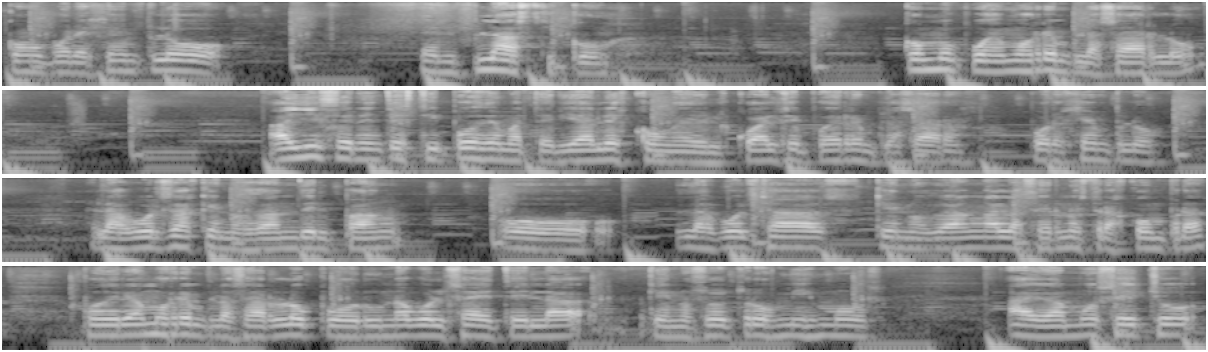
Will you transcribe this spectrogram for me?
como por ejemplo el plástico. ¿Cómo podemos reemplazarlo? Hay diferentes tipos de materiales con el cual se puede reemplazar. Por ejemplo, las bolsas que nos dan del pan o las bolsas que nos dan al hacer nuestras compras, podríamos reemplazarlo por una bolsa de tela que nosotros mismos hayamos hecho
